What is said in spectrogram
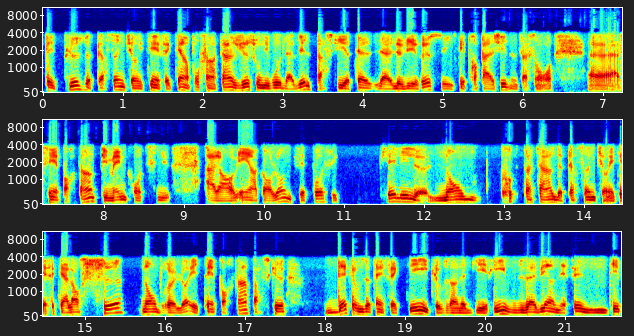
peut-être plus de personnes qui ont été infectées en pourcentage juste au niveau de la ville parce qu'il y a tel, le virus s'est propagé d'une façon euh, assez importante puis même continue. Alors et encore là on ne sait pas c'est quel est le nombre total de personnes qui ont été infectées. Alors, ce nombre-là est important parce que dès que vous êtes infecté et que vous en êtes guéri, vous avez en effet une immunité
